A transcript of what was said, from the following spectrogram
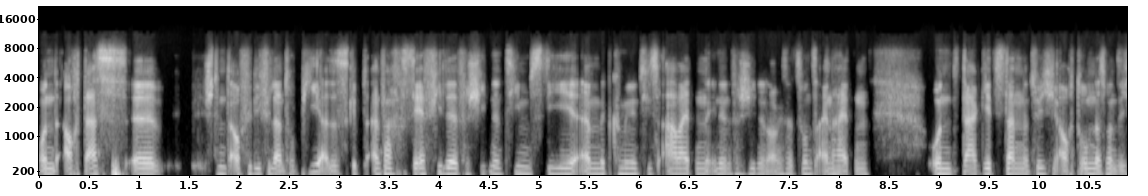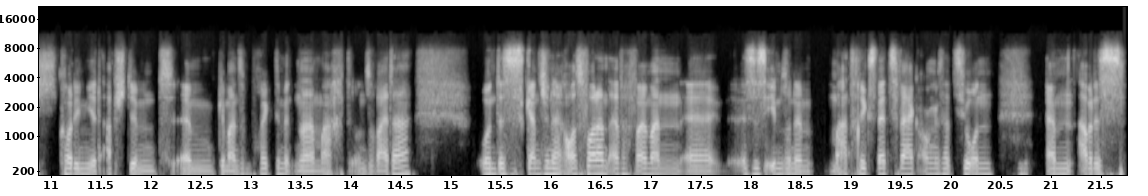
und auch das äh, stimmt auch für die Philanthropie. Also es gibt einfach sehr viele verschiedene Teams, die ähm, mit Communities arbeiten in den verschiedenen Organisationseinheiten. Und da geht es dann natürlich auch darum, dass man sich koordiniert abstimmt, ähm, gemeinsam Projekte miteinander macht und so weiter. Und das ist ganz schön herausfordernd, einfach weil man, äh, es ist eben so eine Matrix-Netzwerkorganisation, ähm, aber das,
